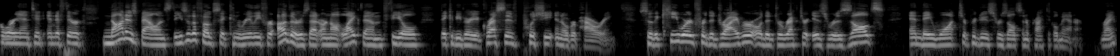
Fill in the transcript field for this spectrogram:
oriented. And if they're not as balanced, these are the folks that can really, for others that are not like them, feel they can be very aggressive, pushy, and overpowering. So the keyword for the driver or the director is results, and they want to produce results in a practical manner, right?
